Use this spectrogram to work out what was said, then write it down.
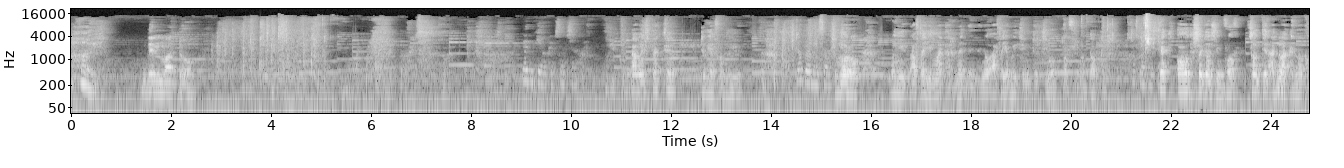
Hi. The mad dog. Take care of yourself, sir. I'm expecting to hear from you No problem, sir. tomorrow when you after you might have met you know after your meeting with your team of professional doctors. No problem, sir. Get all the surgeons involved. Something I know I cannot go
